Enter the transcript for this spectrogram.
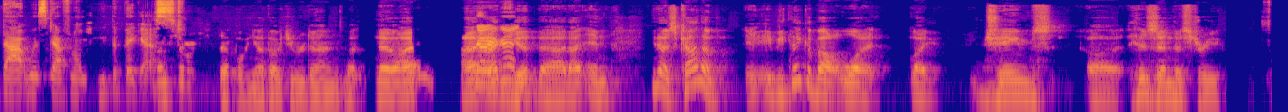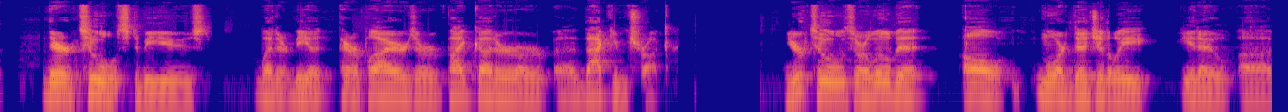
that was definitely the biggest. I'm sorry to step on you. I thought you were done, but no, I I, no, I get that. I, and you know, it's kind of if you think about what like James, uh, his industry, there are tools to be used, whether it be a pair of pliers or pipe cutter or a vacuum truck. Your tools are a little bit all more digitally, you know, uh,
